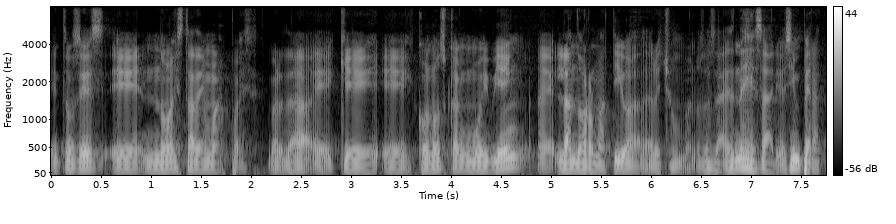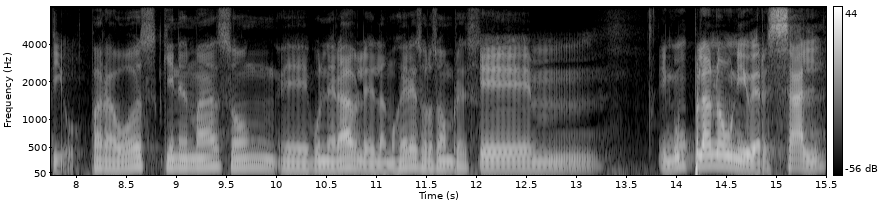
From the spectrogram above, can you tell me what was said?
entonces, eh, no está de más, pues, ¿verdad? Eh, que conozcan muy bien la normativa de derechos humanos. O sea, es necesario, es imperativo. Para vos, ¿quiénes más son vulnerables, las mujeres o los hombres? Em, en un plano universal,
